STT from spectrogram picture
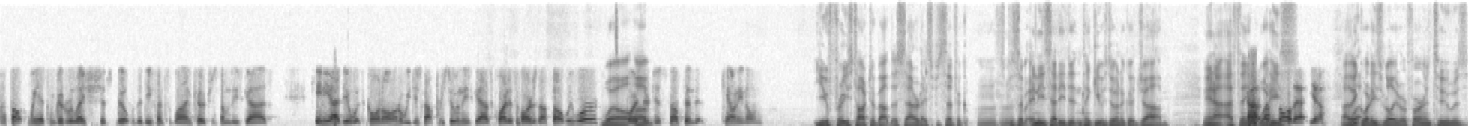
I thought we had some good relationships built with the defensive line coach and some of these guys. Any idea what's going on? Are we just not pursuing these guys quite as hard as I thought we were? Well, or is uh, there just something that's counting on? Hugh Freeze talked about this Saturday specific, specific, and he said he didn't think he was doing a good job. And I, I think I, what I he's saw that. Yeah. I think what he's really referring to is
